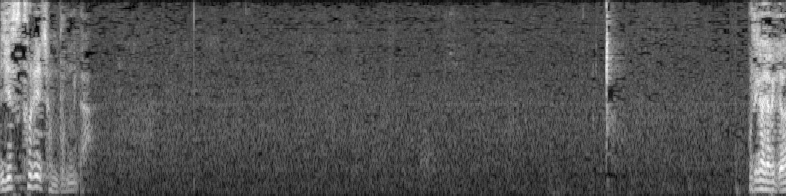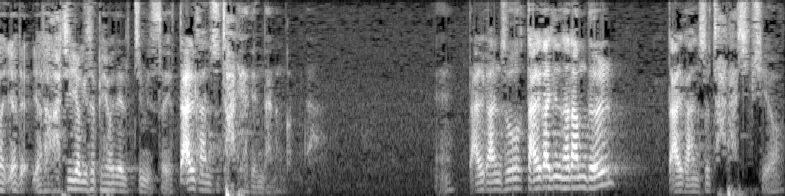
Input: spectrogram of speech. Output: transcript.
이게 스토리의 전부입니다. 우리가 여러, 여러, 여러 가지 여기서 배워야 될 점이 있어요. 딸 간수 잘해야 된다는 겁니다. 네? 딸 간수, 딸 가진 사람들, 딸 간수 잘하십시오.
